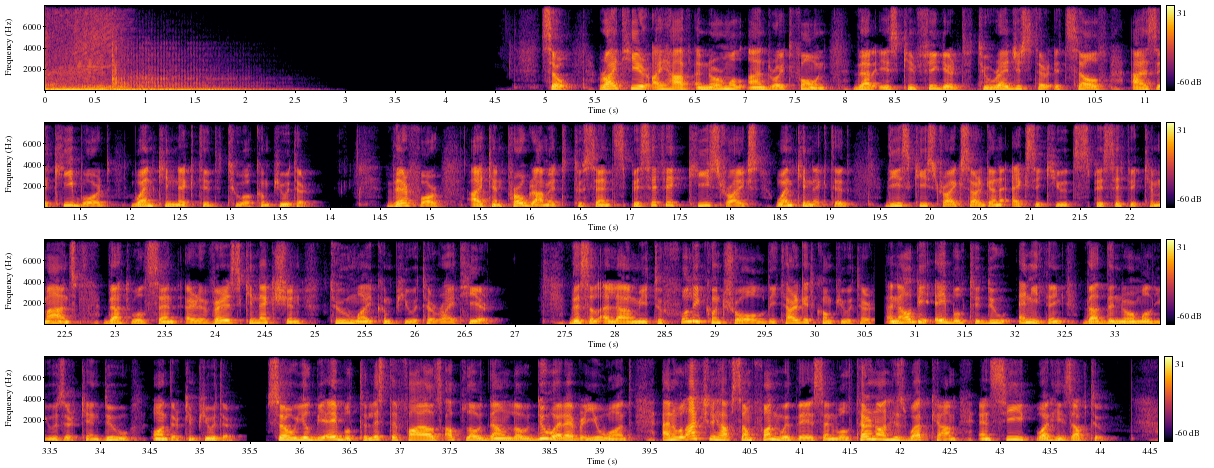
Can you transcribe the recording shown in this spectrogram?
So right here I have a normal Android phone that is configured to register itself as a keyboard when connected to a computer. Therefore, I can program it to send specific key strikes when connected. These key strikes are going to execute specific commands that will send a reverse connection to my computer right here. This will allow me to fully control the target computer and I'll be able to do anything that the normal user can do on their computer. So you'll be able to list the files, upload, download, do whatever you want, and we'll actually have some fun with this and we'll turn on his webcam and see what he's up to.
